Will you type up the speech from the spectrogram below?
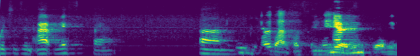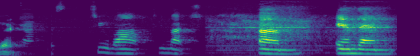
which is an at-risk plant. Um, I didn't know that that's amazing yeah I didn't anything yeah, too long, too much. Um, and then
